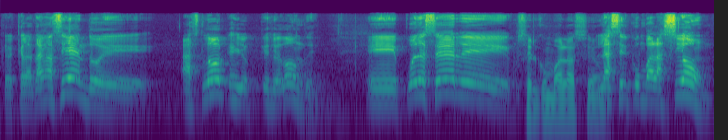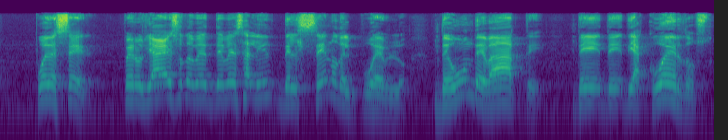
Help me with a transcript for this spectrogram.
que, la están haciendo, eh, Aslor, que yo, que yo dónde. Eh, puede ser... Eh, circunvalación. La circunvalación, puede ser. Pero ya eso debe, debe salir del seno del pueblo, de un debate, de, de, acuerdos.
